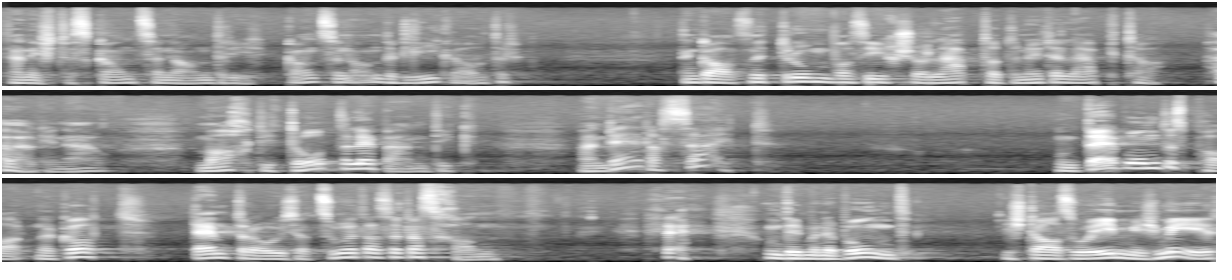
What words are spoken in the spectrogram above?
dann ist das ganz eine andere, ganz eine andere Liga, oder? Dann geht es nicht darum, was ich schon erlebt oder nicht erlebt habe. Ja, genau. Mach die Toten lebendig. Wenn der das sagt, und der Bundespartner, Gott, dem traue ich ja zu, dass er das kann. und in einem Bund ist das, was ihm ist, mir.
